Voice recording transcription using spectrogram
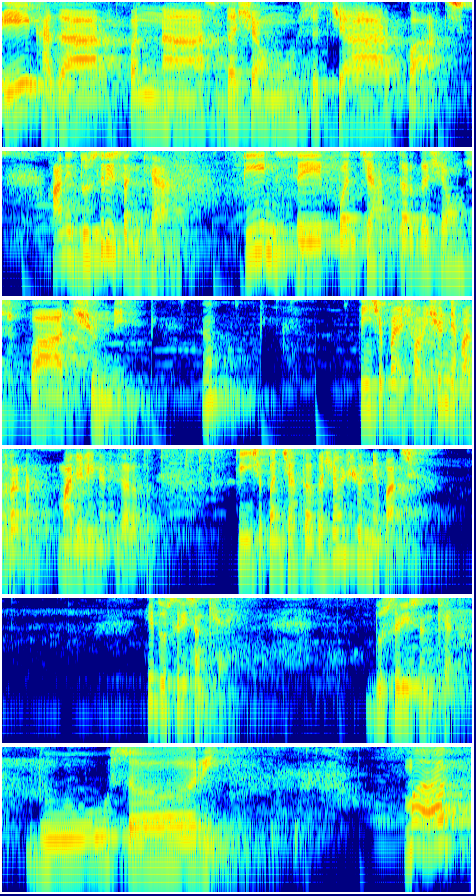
एक हजार पन्नास दशांश चार पाच. आणि दुसरी संख्या तीनशे पंच्याहत्तर दशांश पाच शून्य. तीनशे प सॉरी शून्य पाच बरं का? माझ्या लिहिण्यात झालं होतं. तीनशे पंच्याहत्तर दशांश शून्य पाच. ही दुसरी संख्या आहे. दुसरी संख्या. दुसरी. मग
